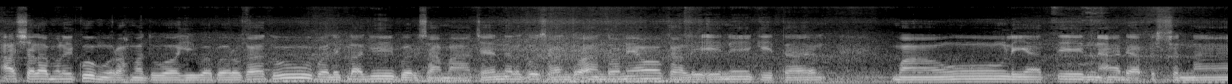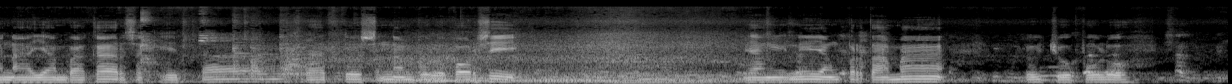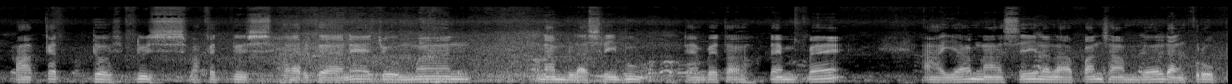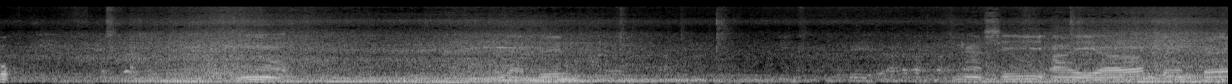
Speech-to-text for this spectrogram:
Assalamualaikum warahmatullahi wabarakatuh. Balik lagi bersama channel Gusanto Antonio. Kali ini kita mau liatin ada pesanan ayam bakar sekitar 160 porsi. Yang ini yang pertama 70 paket dos dus paket dus. Harganya cuman 16.000 tempe tahu tempe ayam nasi lalapan sambal dan kerupuk. Nasi ayam tempe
